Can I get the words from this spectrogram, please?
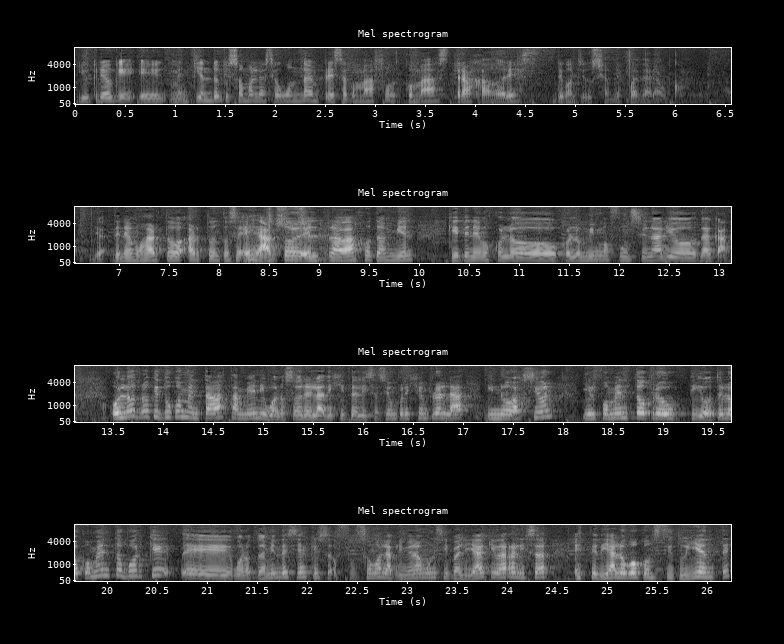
Yo creo que, eh, me entiendo que somos la segunda empresa con más, con más trabajadores de Constitución después de Arauco. Ya, tenemos harto, harto, entonces es harto el trabajo también que tenemos con los, con los mismos funcionarios de acá. O lo otro que tú comentabas también, y bueno, sobre la digitalización, por ejemplo, la innovación y el fomento productivo. Te lo comento porque, eh, bueno, también decías que so- somos la primera municipalidad que va a realizar este diálogo constituyente,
